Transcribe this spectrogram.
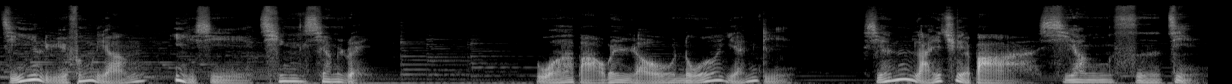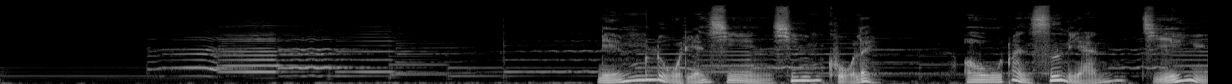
几缕风凉，一袭清香蕊。我把温柔挪眼底，闲来却把相思寄。凝露莲心辛苦泪，藕断丝连结语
